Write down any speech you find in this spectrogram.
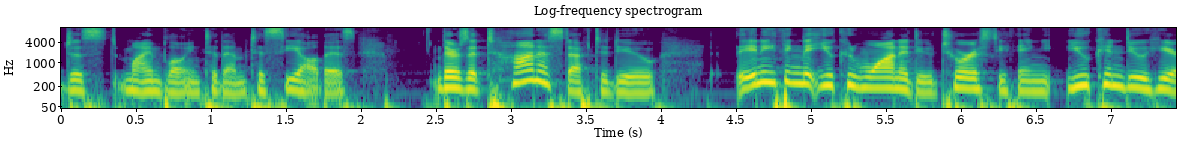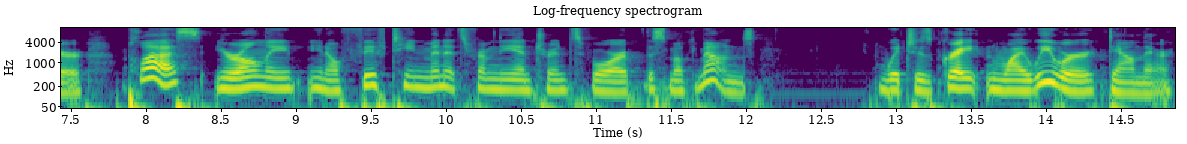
just mind blowing to them to see all this. There's a ton of stuff to do. Anything that you could want to do, touristy thing, you can do here. Plus, you're only, you know, 15 minutes from the entrance for the Smoky Mountains which is great and why we were down there.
